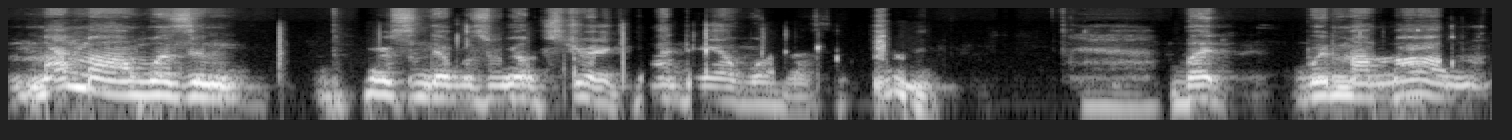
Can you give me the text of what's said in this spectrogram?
My mom wasn't the person that was real strict. My dad was. but with my mom,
